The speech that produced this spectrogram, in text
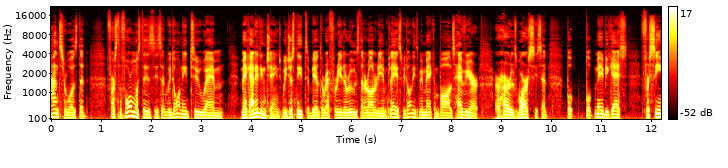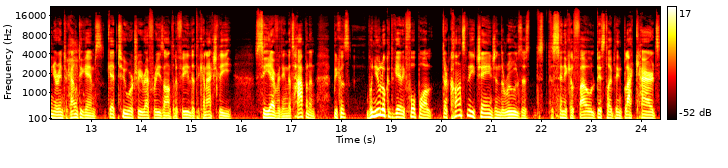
answer was that first and foremost is he said we don't need to um, make anything change. We just need to be able to referee the rules that are already in place. We don't need to be making balls heavier or hurls worse. He said, but but maybe get for senior intercounty games get two or three referees onto the field that they can actually see everything that's happening because when you look at the Gaelic football, they're constantly changing the rules. There's the cynical foul, this type of thing, black cards,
